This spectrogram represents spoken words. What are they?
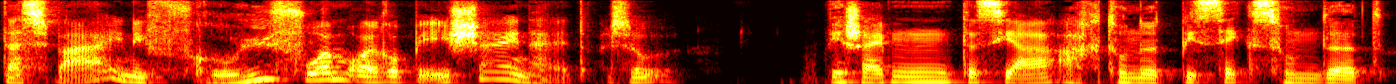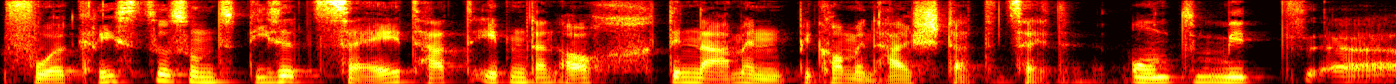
Das war eine Frühform europäischer Einheit. Also wir schreiben das Jahr 800 bis 600 vor Christus und diese Zeit hat eben dann auch den Namen bekommen, Hallstattzeit. Und mit äh,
